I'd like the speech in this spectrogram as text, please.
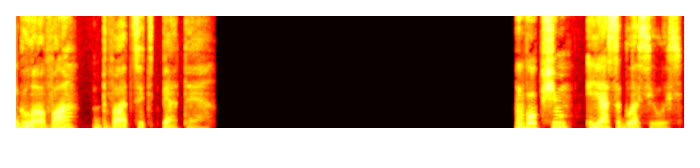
Глава двадцать пятая. В общем, я согласилась.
